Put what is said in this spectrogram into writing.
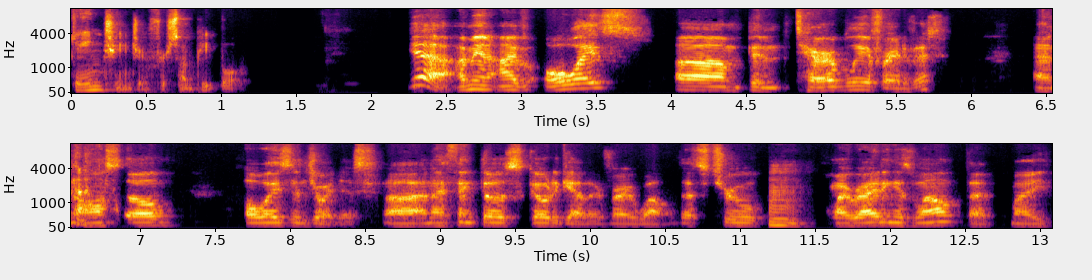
game changer for some people. Yeah, I mean, I've always um, been terribly afraid of it, and also always enjoyed it. Uh, and I think those go together very well. That's true mm. my writing as well. That my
